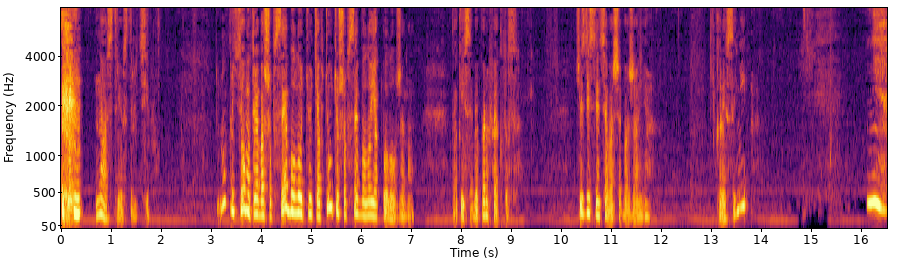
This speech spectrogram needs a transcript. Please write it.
настрій у стрільців. Ну, при цьому треба, щоб все було тютя в тютю, щоб все було як положено. Такий себе перфектус. Чи здійсниться ваше бажання? Криси? Ні. Ні.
